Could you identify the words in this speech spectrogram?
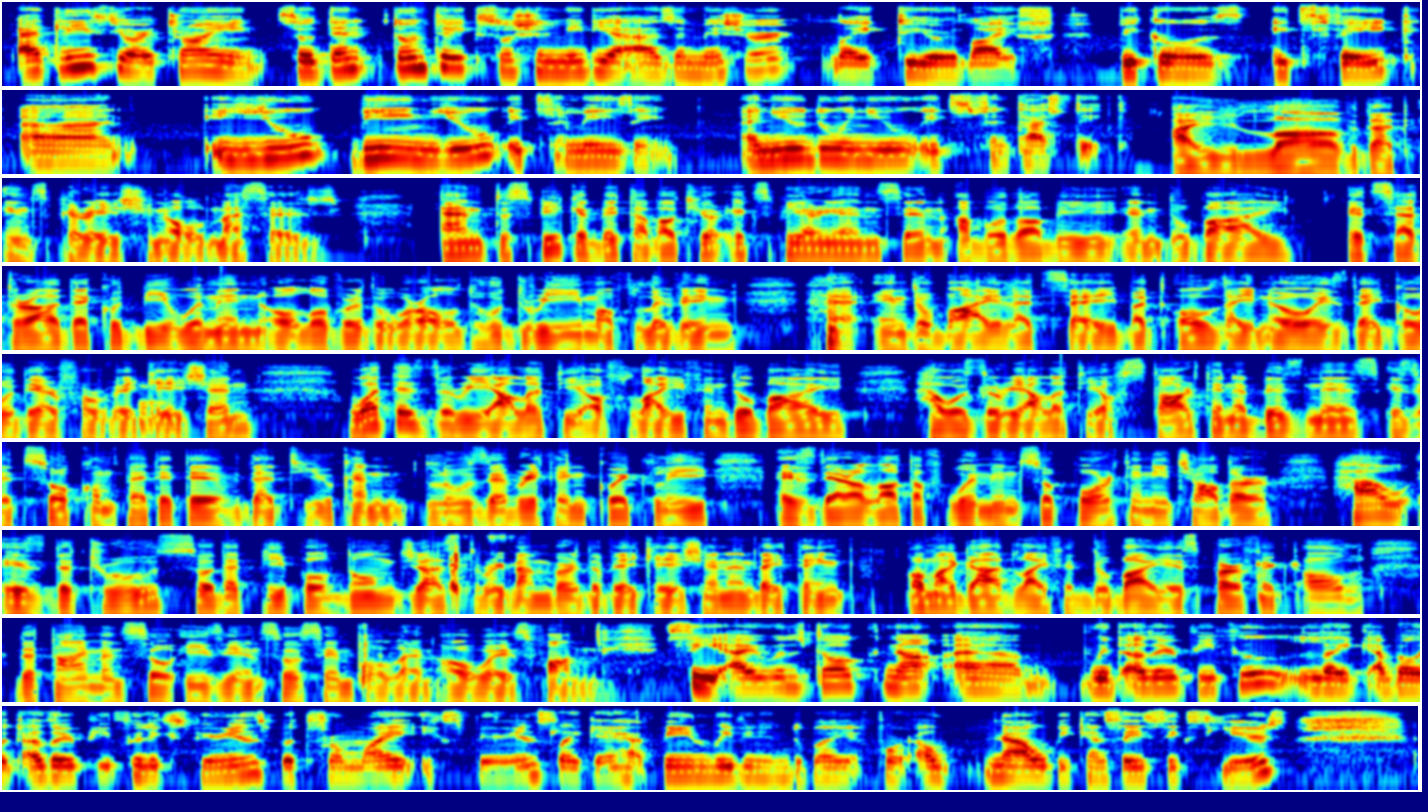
At least you are trying. So then don't take social media as a measure like to your life because it's fake and you being you, it's amazing. And you doing you, it's fantastic. I love that inspirational message. And to speak a bit about your experience in Abu Dhabi, in Dubai, etc. There could be women all over the world who dream of living in Dubai, let's say, but all they know is they go there for hmm. vacation. What is the reality of life in Dubai? How is the reality of starting a business? Is it so competitive that you can lose everything quickly? Is there a lot of women supporting each other? How is the truth so that people don't just remember the vacation and they think, oh my God, life in Dubai is perfect all the time and so easy and so simple and always fun? See, I will talk not um, with other people, like about other people' experience, but from my experience, like I have been living in Dubai for now, we can say six years.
